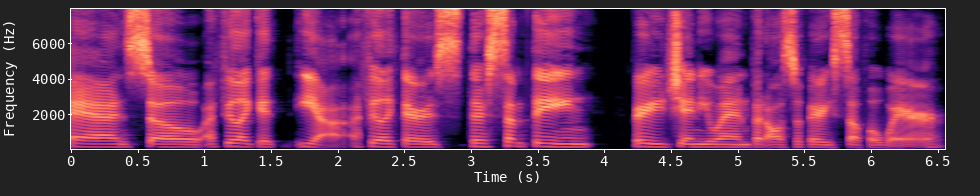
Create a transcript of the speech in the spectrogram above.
And so i feel like it yeah i feel like there's there's something very genuine but also very self-aware.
